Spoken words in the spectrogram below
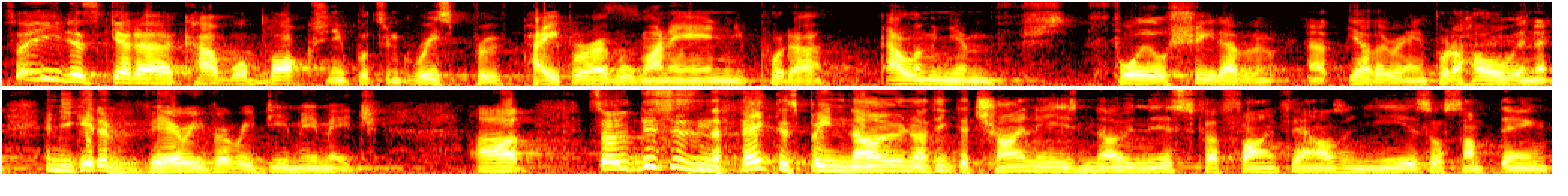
So you just get a cardboard box and you put some greaseproof paper over one end, you put a aluminium foil sheet at the other end, put a hole in it, and you get a very, very dim image. Uh, so this is an effect that's been known, I think the Chinese known this for 5,000 years or something,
